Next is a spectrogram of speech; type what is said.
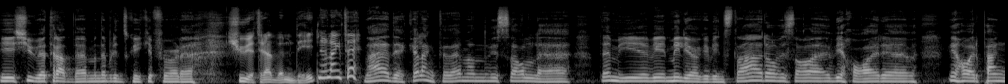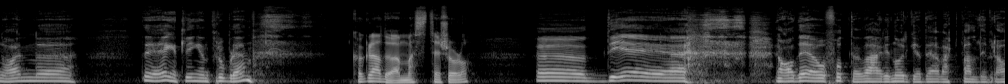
i 2030, men det blir nok ikke før det. 2030, men det er ikke noe lenge til? Nei, det er ikke lenge til det. Men hvis alle Det er mye miljøgevinster her, og hvis alle, vi, har, vi har pengene Det er egentlig ingen problem. Hva gleder du deg mest til sjøl, da? Eh, det Ja, det å få til det her i Norge, det har vært veldig bra.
